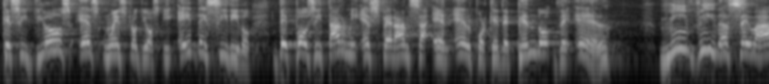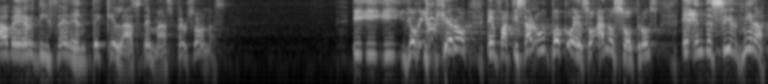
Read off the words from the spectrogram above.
que si Dios es nuestro Dios y he decidido depositar mi esperanza en Él porque dependo de Él, mi vida se va a ver diferente que las demás personas. Y, yo, quiero enfatizar un poco eso a nosotros en, en decir, mira,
